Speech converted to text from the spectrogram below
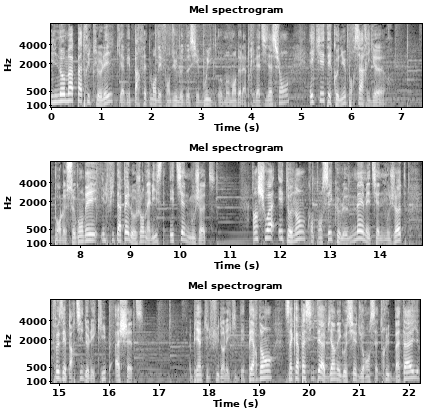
Il nomma Patrick Lelay, qui avait parfaitement défendu le dossier Bouygues au moment de la privatisation et qui était connu pour sa rigueur. Pour le seconder, il fit appel au journaliste Étienne Moujotte. Un choix étonnant quand on sait que le même Étienne Moujotte faisait partie de l'équipe Hachette. Bien qu'il fût dans l'équipe des perdants, sa capacité à bien négocier durant cette rude bataille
